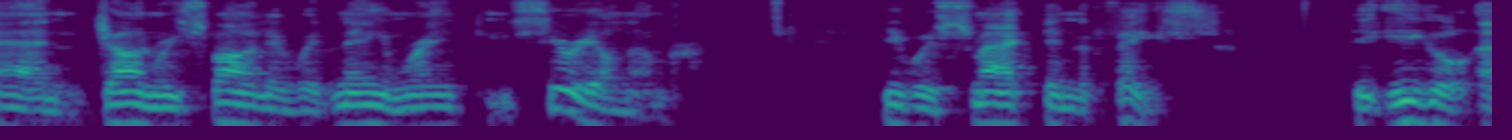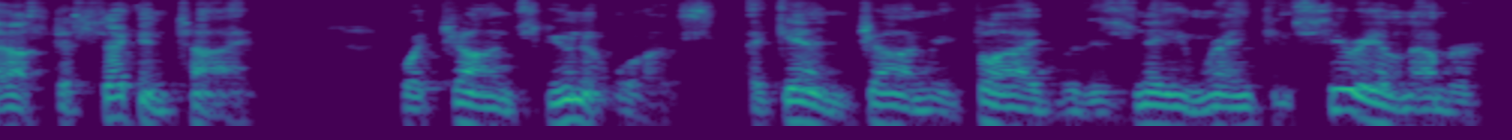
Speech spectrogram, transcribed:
And John responded with name, rank, and serial number. He was smacked in the face. The eagle asked a second time what John's unit was. Again, John replied with his name, rank, and serial number.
